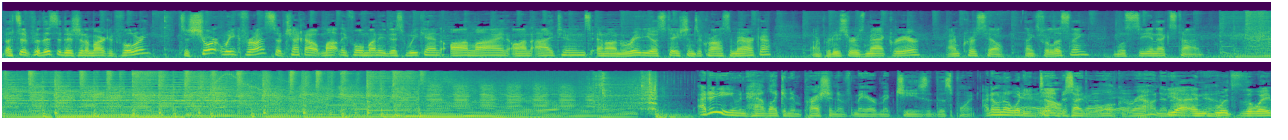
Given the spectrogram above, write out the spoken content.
That's it for this edition of Market Foolery. It's a short week for us, so check out Motley Fool Money this weekend online, on iTunes, and on radio stations across America. Our producer is Mac Greer. I'm Chris Hill. Thanks for listening. We'll see you next time. I don't even have like an impression of Mayor McCheese at this point. I don't know what he did no. besides Right, walk yeah. around. And Yeah, uh, and with the way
